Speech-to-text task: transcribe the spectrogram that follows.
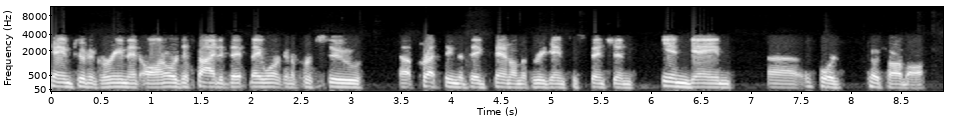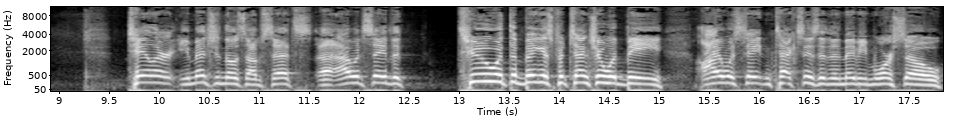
came to an agreement on or decided that they weren't going to pursue uh, pressing the Big Ten on the three game suspension in game uh, for Coach Harbaugh. Taylor, you mentioned those upsets. Uh, I would say the two with the biggest potential would be Iowa State and Texas, and then maybe more so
